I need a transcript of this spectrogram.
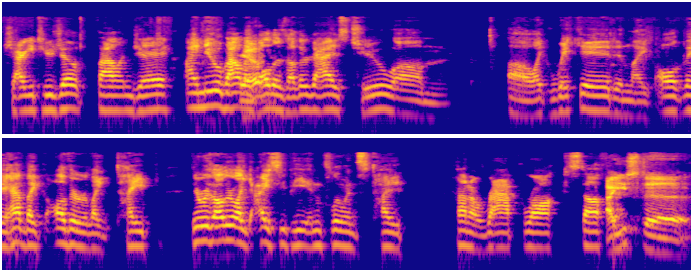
Shaggy Two Dope, Violent J. I knew about like Yeah. all those other guys too. Um, uh, like Wicked and like all they had like other like type. There was other like ICP influence type kind of rap rock stuff. I used to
